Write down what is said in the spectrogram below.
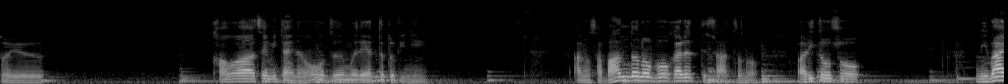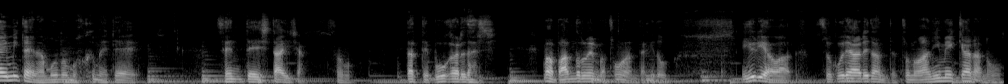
そういう顔合わせみたいなのをズームでやった時にあのさバンドのボーカルってさその割とそう見栄えみたいなものも含めて選定したいじゃん。そのだってボーカルだし。まあバンドのメンバーそうなんだけどユリアはそこであれなんだ。そのアニメキャラの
